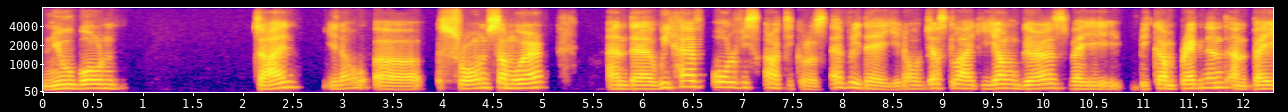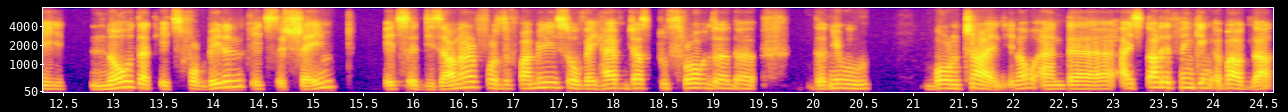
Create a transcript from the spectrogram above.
newborn child, you know, uh, thrown somewhere. And uh, we have all these articles every day, you know, just like young girls, they become pregnant and they know that it's forbidden, it's a shame, it's a dishonor for the family. So they have just to throw the, the, the new born child, you know. And uh, I started thinking about that.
